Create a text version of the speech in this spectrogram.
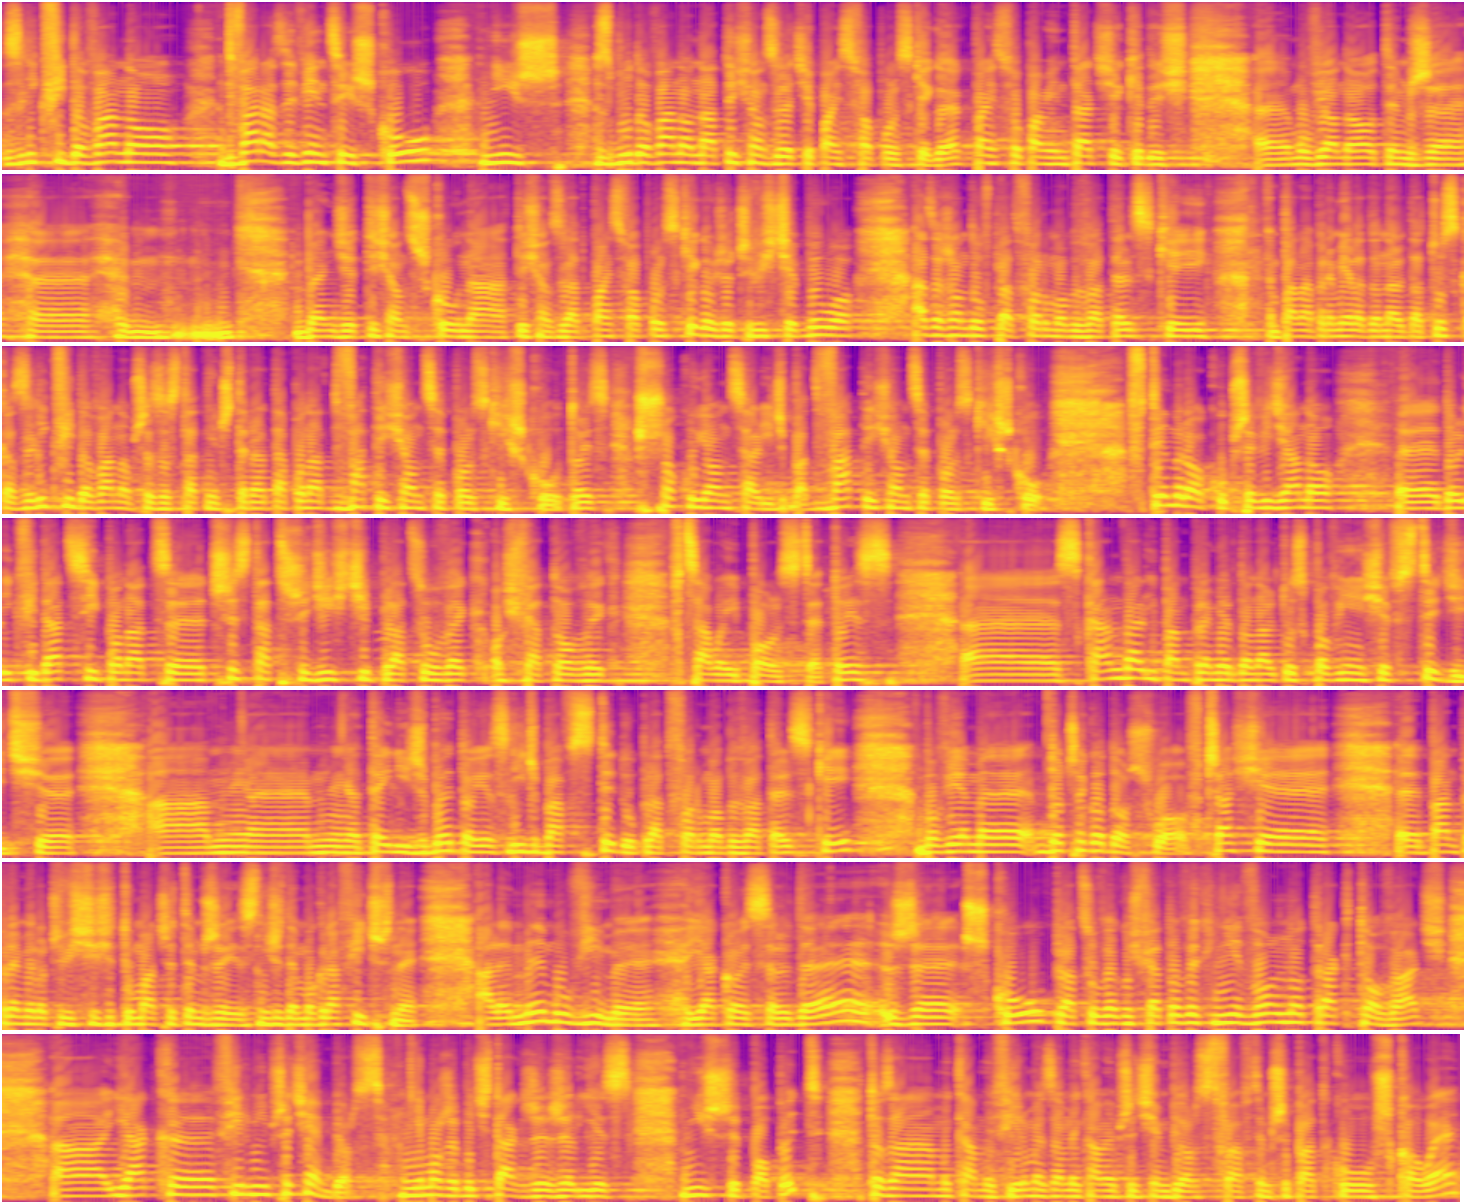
zlikwidowano dwa razy więcej szkół niż zbudowano na tysiąclecie państwa polskiego. Jak Państwo pamiętacie, kiedyś e, mówiono o tym, że e, będzie tysiąc szkół na tysiąc lat państwa polskiego i rzeczywiście było, a zarządów Platformy Obywatelskiej pana premiera Donalda Tuska zlikwidowano przez ostatnie cztery lata ponad dwa tysiące polskich szkół. To jest szokująca liczba. Dwa tysiące polskich szkół. W tym roku przewidziano e, do likwidacji ponad 330 e, placówek oświatowych w całej Polsce. To jest e, skandal i pan premier Donald Tusk powinien się wstydzić tej liczby. To jest liczba wstydu Platformy Obywatelskiej, bo wiemy do czego doszło. W czasie pan premier oczywiście się tłumaczy tym, że jest niż demograficzny, ale my mówimy jako SLD, że szkół, placówek oświatowych nie wolno traktować jak e, firm i przedsiębiorstw. Nie może być tak, że jeżeli jest niższy popyt, to zamykamy firmę, zamykamy przedsiębiorstwa, w tym przypadku szkołę,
